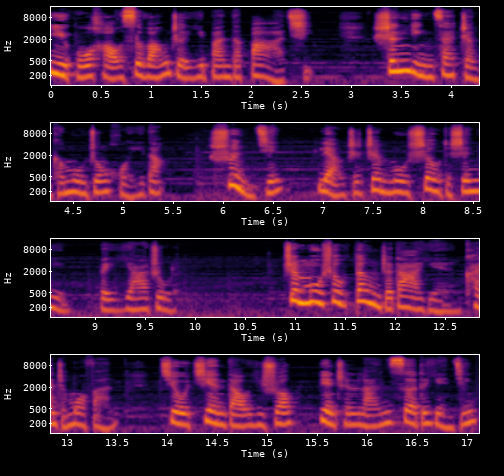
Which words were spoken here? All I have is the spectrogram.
一股好似王者一般的霸气，身影在整个墓中回荡。瞬间，两只镇木兽的身影被压住了。镇木兽瞪着大眼看着莫凡，就见到一双变成蓝色的眼睛，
